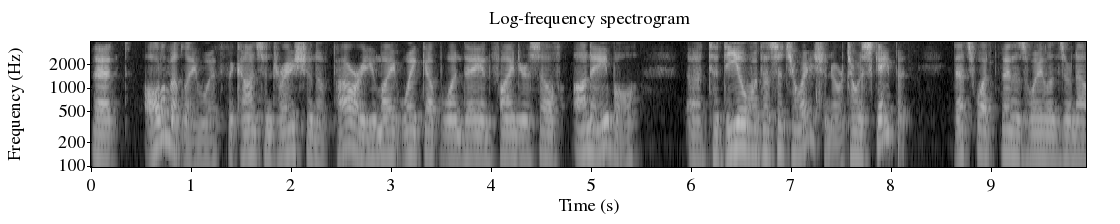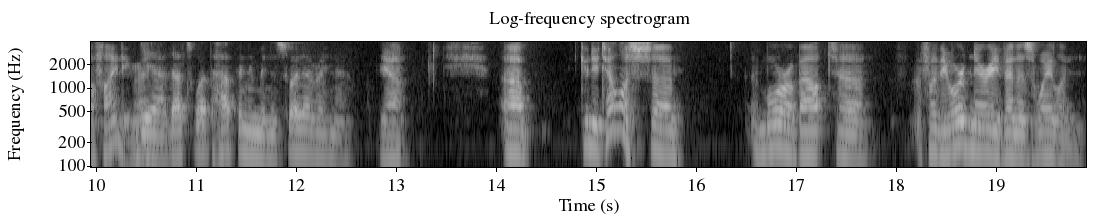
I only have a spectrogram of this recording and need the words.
that ultimately, with the concentration of power, you might wake up one day and find yourself unable uh, to deal with the situation or to escape it. That's what Venezuelans are now finding, right? yeah, that's what happened in Venezuela right now. Yeah. Uh, can you tell us uh, more about, uh, for the ordinary Venezuelan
